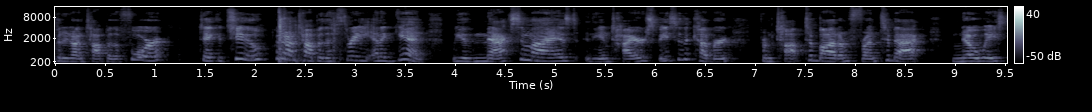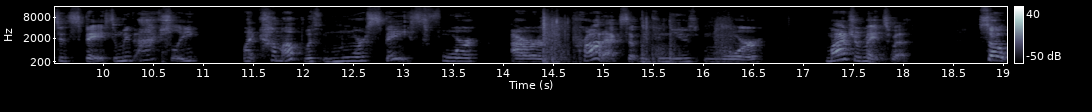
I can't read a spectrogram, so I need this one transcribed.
put it on top of the 4, take a 2, put it on top of the 3, and again, we have maximized the entire space of the cupboard from top to bottom, front to back, no wasted space. And we've actually like come up with more space for our products that we can use more modular mates with. So,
